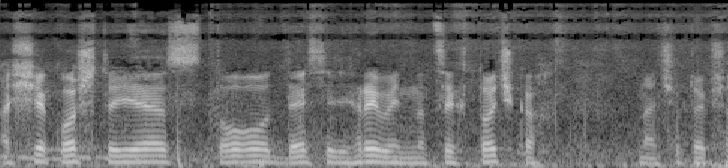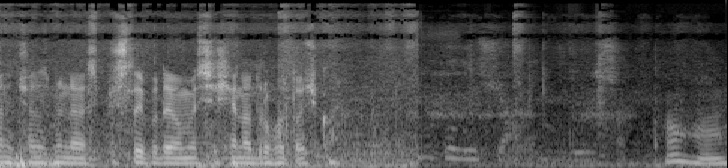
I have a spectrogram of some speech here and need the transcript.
а ще коштує 110 гривень на цих точках. Начебто, якщо нічого не змінилось, пішли подивимося ще на другу точку. Ого.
